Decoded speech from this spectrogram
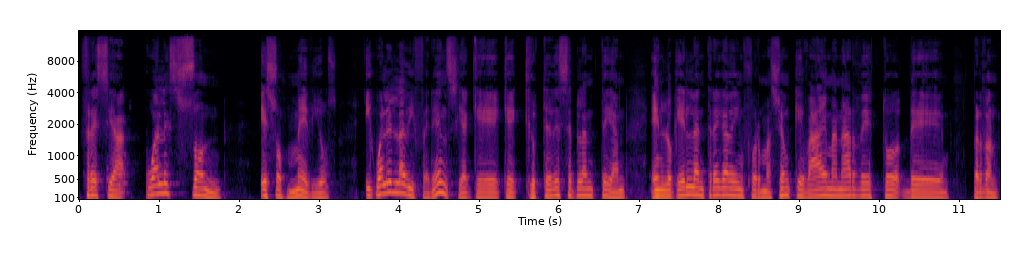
Fresia, ¿cuáles son esos medios y cuál es la diferencia que, que, ustedes se plantean en lo que es la entrega de información que va a emanar de esto, de, Perdón.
